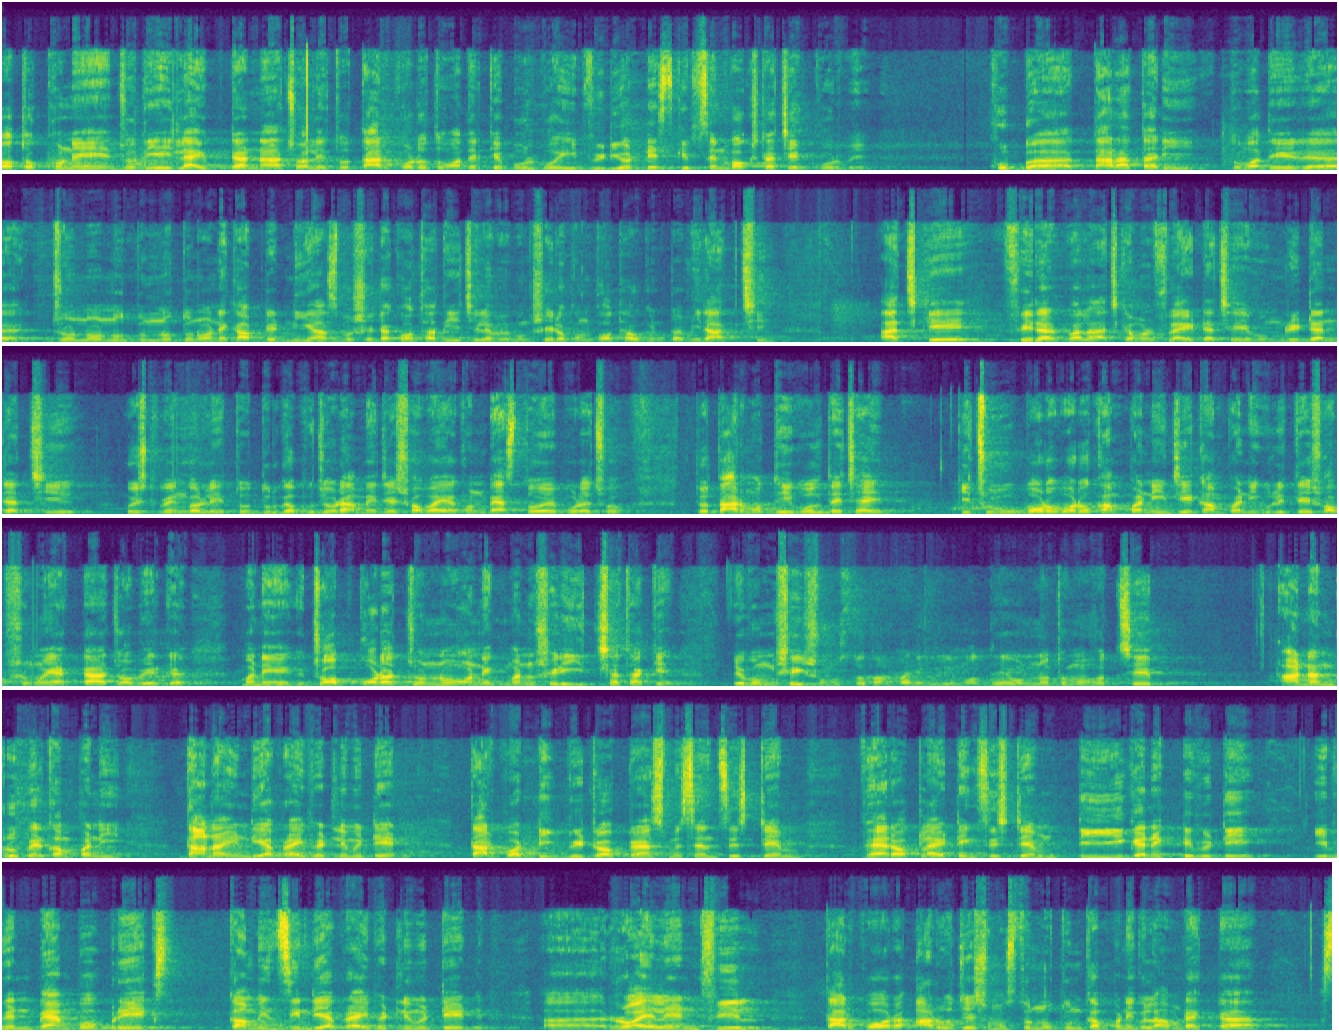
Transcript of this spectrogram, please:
ততক্ষণে যদি এই লাইভটা না চলে, তো তারপরও তোমাদেরকে বলব, এই ভিডিওর ডেসক্রিপশন বক্সটা চেক করবে। খুব তাড়াতাড়ি তোমাদের জন্য নতুন নতুন অনেক আপডেট নিয়ে আসব, সেটা কথা দিয়েছিলাম এবং সেরকম কথাও কিন্তু আমি রাখছি। আজকে ফেরার পালা, আজকে আমার ফ্লাইট আছে এবং রিটার্ন যাচ্ছি ওয়েস্ট বেঙ্গলে তো দুর্গাপুজোর আমেজে সবাই এখন ব্যস্ত হয়ে পড়েছো। তো তার মধ্যেই বলতে চাই, কিছু বড় বড় কোম্পানি যে কোম্পানিগুলিতে সবসময় একটা জবের মানে জব করার জন্য অনেক মানুষেরই ইচ্ছা থাকে এবং সেই সমস্ত কোম্পানিগুলির মধ্যে অন্যতম হচ্ছে আনন্দ গ্রুপের কোম্পানি, দানা ইন্ডিয়া প্রাইভেট লিমিটেড, তারপর ডিগভিটক transmission system, Varroc lighting system, TE connectivity, even Brembo brakes, Cummins India private limited Royal Enfield, তারপর আরও যে সমস্ত নতুন কোম্পানিগুলো, আমরা একটা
